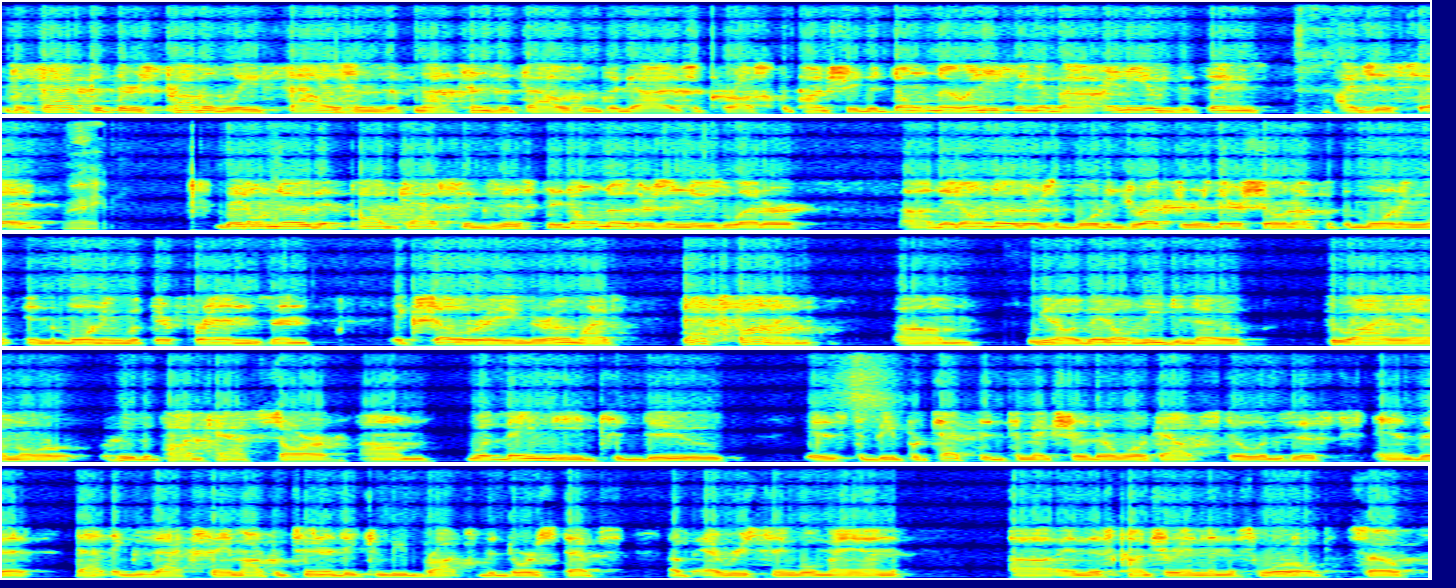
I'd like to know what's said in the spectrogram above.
the fact that there's probably thousands, if not tens of thousands of guys across the country that don't know anything about any of the things I just said. Right. They don't know that podcasts exist. They don't know there's a newsletter. Uh, they don't know there's a board of directors. They're showing up at the morning in the morning with their friends and accelerating their own lives. That's fine. Um, you know, they don't need to know who I am or who the podcasts are. Um, what they need to do is to be protected to make sure their workout still exists and that that exact same opportunity can be brought to the doorsteps of every single man uh, in this country and in this world. So,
